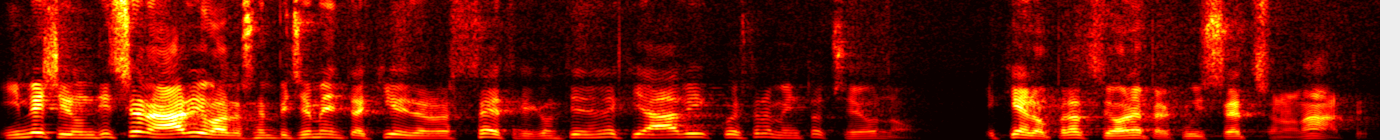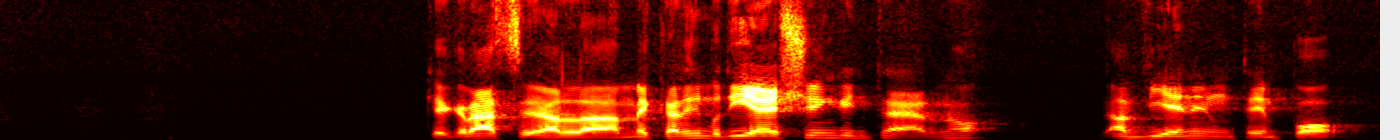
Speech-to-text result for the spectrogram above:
Invece in un dizionario vado semplicemente a chiedere al set che contiene le chiavi questo elemento c'è o no, e che è l'operazione per cui i set sono nati, che grazie al meccanismo di hashing interno avviene in un tempo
